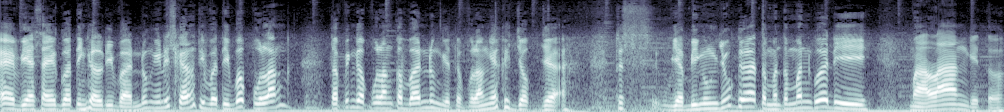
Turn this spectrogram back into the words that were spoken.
eh biasanya gue tinggal di Bandung ini sekarang tiba-tiba pulang tapi nggak pulang ke Bandung gitu pulangnya ke Jogja. Terus ya bingung juga teman-teman gue di Malang gitu.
